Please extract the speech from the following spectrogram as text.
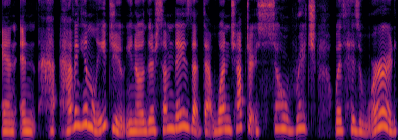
and and ha- having him lead you. You know, there's some days that that one chapter is so rich with his word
